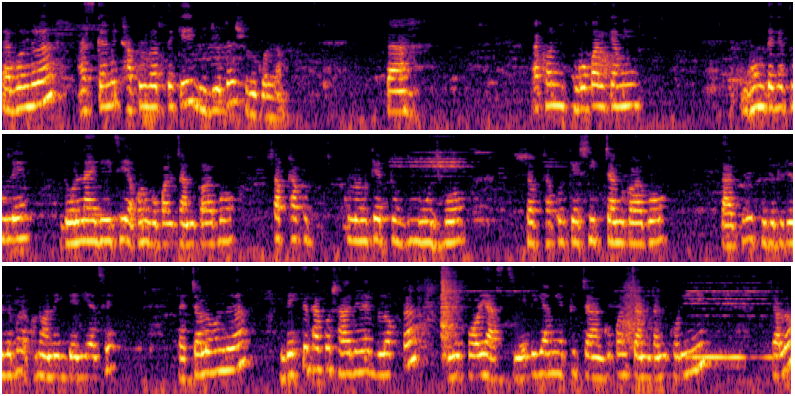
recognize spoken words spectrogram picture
তা বন্ধুরা, আজকে আমি ঠাকুরঘর থেকেই ভিডিওটা শুরু করলাম। তা এখন গোপালকে আমি ঘুম থেকে তুলে দোলনায় দিয়েছি, এখন গোপাল চান করাবো। সব ঠাকুরগুলোকে একটু মুছবো, সব ঠাকুরকে শিব চান করাবো। তারপরে পুজো টুজো দেবো, এখন অনেক দেরি আছে। তাই চলো বন্ধুরা, দেখতে থাকো সারাদিনের ব্লগটা, আমি পরে আসছি। এদিকে আমি একটু চা, গোপাল চান টান করিয়ে নিই চলো।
